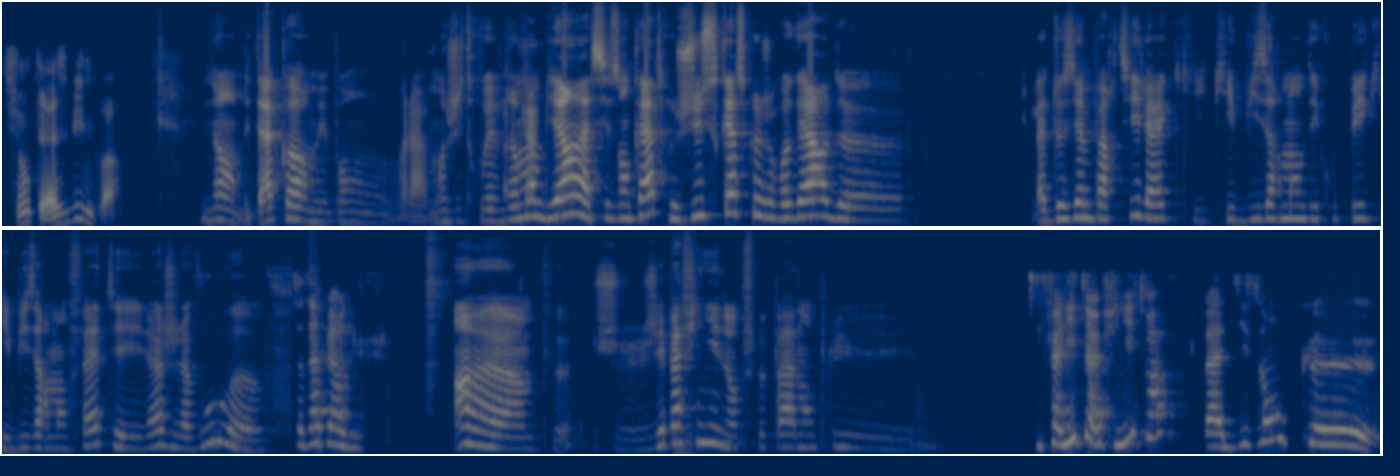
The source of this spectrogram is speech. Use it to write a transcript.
sinon t'es has quoi. Non, mais d'accord, mais bon, voilà. Moi, j'ai trouvé vraiment bien la saison 4 jusqu'à ce que je regarde euh, la deuxième partie, là, qui, qui est bizarrement découpée, qui est bizarrement faite. Et là, j'avoue. euh, Ça t'a perdu. un, un peu. Je- J'ai pas fini, donc je peux pas non plus. Fanny, t'as fini toi? Bah, disons que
